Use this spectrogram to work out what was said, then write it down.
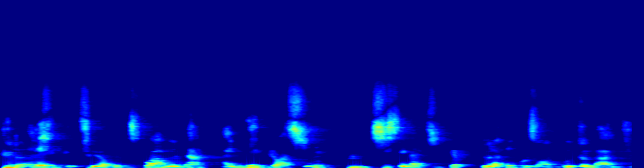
qu'une réécriture de l'histoire mena à une épuration plus systématique de la composante ottomane du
